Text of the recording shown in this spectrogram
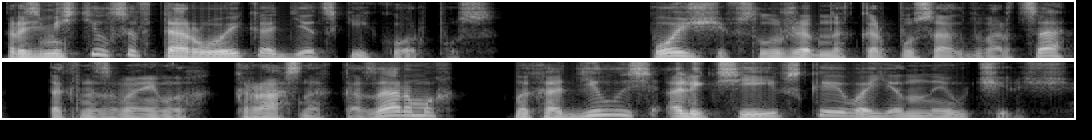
разместился второй кадетский корпус. Позже в служебных корпусах дворца, так называемых «красных казармах», находилось Алексеевское военное училище.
